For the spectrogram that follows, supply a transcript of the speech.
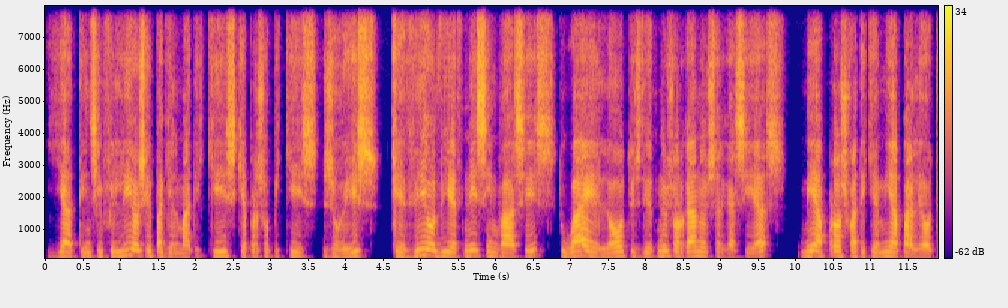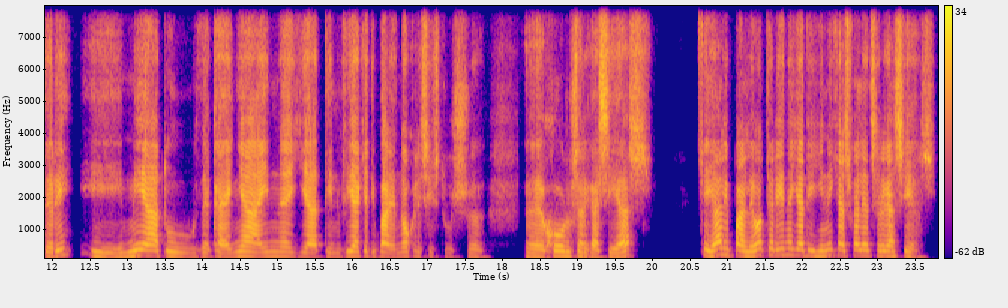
για την συμφιλίωση επαγγελματικής και προσωπικής ζωής και δύο διεθνείς συμβάσεις του ILO, της Διεθνούς Οργάνωσης Εργασίας, μία πρόσφατη και μία παλαιότερη, η μία του 19 είναι για την βία και την παρενόχληση στους ε, ε, χώρους εργασίας και η άλλη παλαιότερη είναι για τη υγιεινή και ασφάλεια της εργασίας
